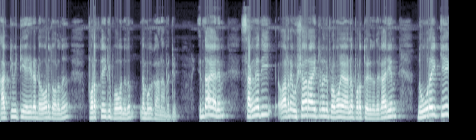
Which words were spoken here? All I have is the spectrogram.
ആക്ടിവിറ്റി ഏരിയയുടെ ഡോർ തുറന്ന് പുറത്തേക്ക് പോകുന്നതും നമുക്ക് കാണാൻ പറ്റും. എന്തായാലും സംഗതി വളരെ ഉഷാറായിട്ടുള്ളൊരു പ്രൊമോയാണ് പുറത്തു വരുന്നത് കാര്യം നൂറയ്ക്ക്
